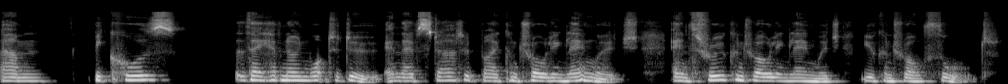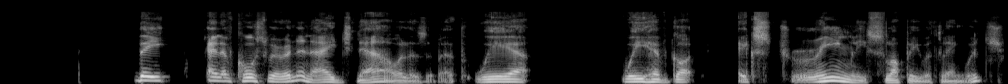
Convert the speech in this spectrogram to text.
um, because they have known what to do and they've started by controlling language. And through controlling language, you control thought. The and of course, we're in an age now, Elizabeth, where we have got extremely sloppy with language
